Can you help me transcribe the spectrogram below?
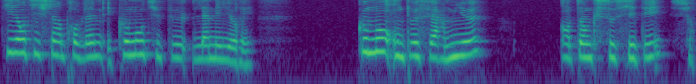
T'identifier un problème et comment tu peux l'améliorer. Comment on peut faire mieux en tant que société sur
